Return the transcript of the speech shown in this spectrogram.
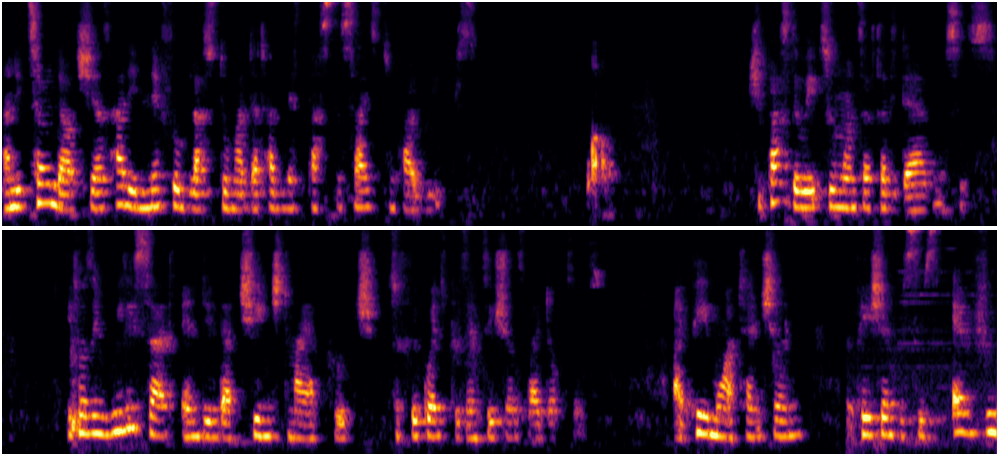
and it turned out she has had a nephroblastoma that had metastasized to her ribs. She passed away two months after the diagnosis. It was a really sad ending that changed my approach to frequent presentations by doctors. I pay more attention. The patient receives every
